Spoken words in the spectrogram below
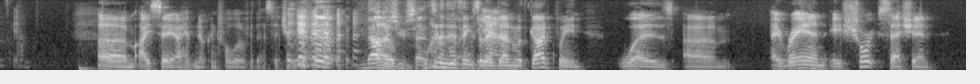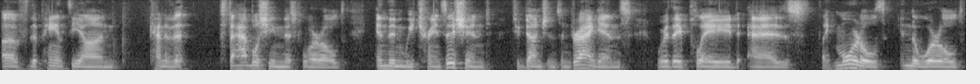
That's good. um, I say I have no control over that situation. Now that Uh, you've said one of the things that I've done with God Queen was um, I ran a short session of the Pantheon, kind of establishing this world, and then we transitioned to Dungeons and Dragons, where they played as like mortals in the world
